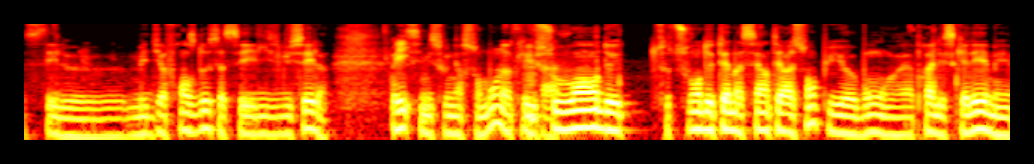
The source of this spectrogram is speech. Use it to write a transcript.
c'est le Média France 2, ça c'est Elise Lucet, là, oui. si mes souvenirs sont bons, là, qui a souvent des, souvent des thèmes assez intéressants, puis euh, bon, après elle est escalée, mais...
